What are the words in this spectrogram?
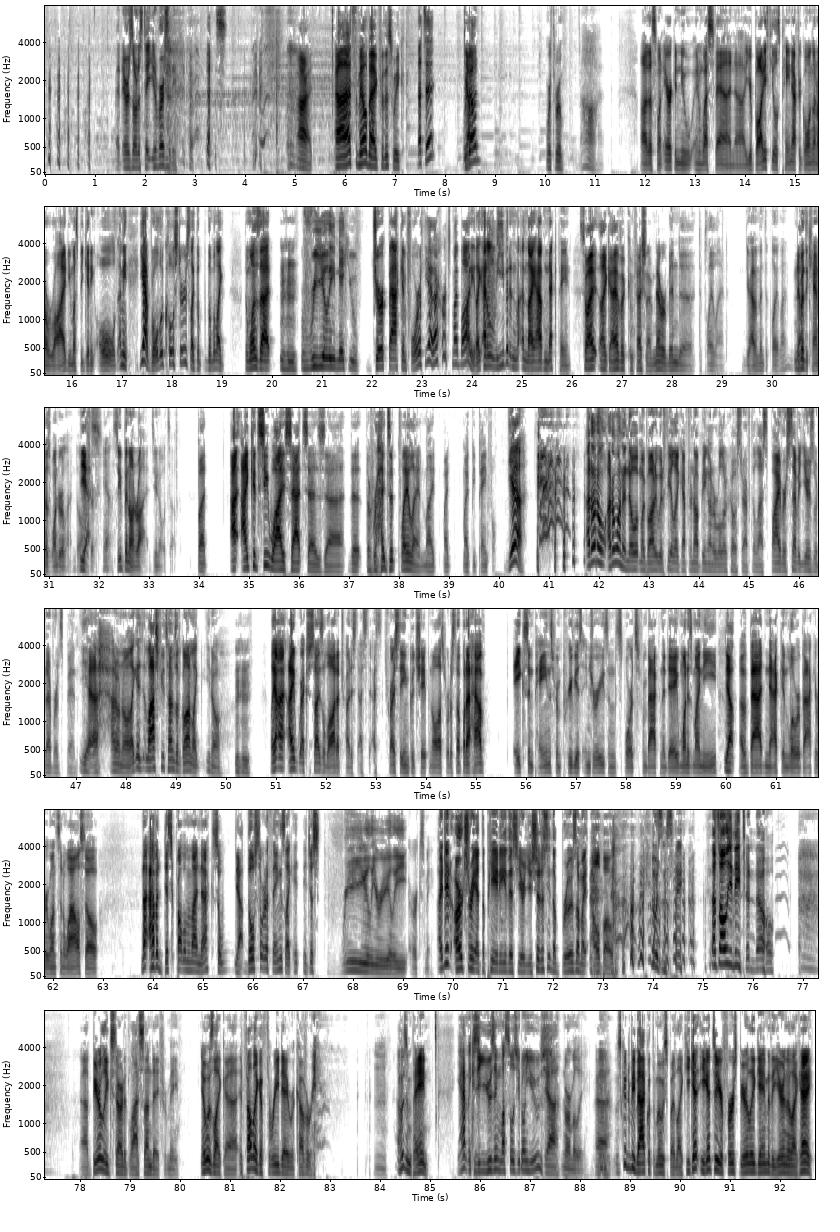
At Arizona State University. Yes. All right, uh, that's the mailbag for this week. That's it. We're Yep. done. We're through. Ah. Uh, this one, Eric in New in West Van. Uh, your body feels pain after going on a ride. You must be getting old. I mean, yeah, roller coasters, like the the like the ones that really make you jerk back and forth. Yeah, that hurts my body. Like I leave it and, and I have neck pain. So I like I have a confession. I've never been to to Playland. You haven't been to Playland? No. You've been to Canada's Wonderland, though. I'm Yes. sure. Yeah. So you've been on rides. You know what's up. but I, I could see why Sat says uh, the the rides at Playland might might might be painful. Yeah. I don't know. I don't want to know what my body would feel like after not being on a roller coaster after the last five or seven years, whatever it's been. Yeah. I don't know. Like the last few times I've gone, like you know, Mm-hmm. like I, I exercise a lot. I try to I, I try to stay in good shape and all that sort of stuff. But I have aches and pains from previous injuries and sports from back in the day. One is my knee. Yeah. I have a bad neck and lower back every once in a while. So not, I have a disc problem in my neck. So Yeah. those sort of things, like it, it just really, really irks me. I did archery at the PNE this year. And you should have seen the bruise on my elbow. it was insane. That's all you need to know. Uh, beer league started last Sunday for me. It was like a it felt like a three day recovery. I was in pain. Yeah, because you're using muscles you don't use Yeah. normally. Uh, mean, it was good to be back with the Moose, but like you get you get to your first beer league game of the year, and they're like, "Hey,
